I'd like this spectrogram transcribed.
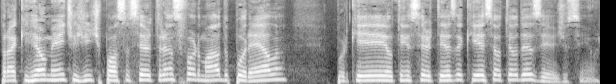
para que realmente a gente possa ser transformado por ela, porque eu tenho certeza que esse é o Teu desejo, Senhor.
